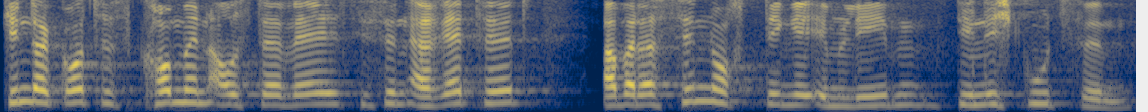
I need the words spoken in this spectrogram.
Kinder Gottes kommen aus der Welt, sie sind errettet, aber das sind noch Dinge im Leben, die nicht gut sind.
